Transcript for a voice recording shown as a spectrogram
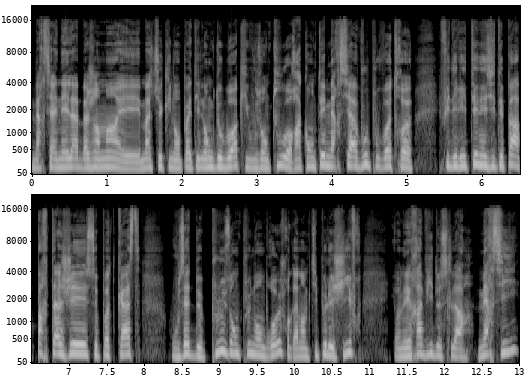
Merci à Néla, Benjamin et Mathieu qui n'ont pas été langue de bois, qui vous ont tout raconté. Merci à vous pour votre fidélité. N'hésitez pas à partager ce podcast. Vous êtes de plus en plus nombreux. Je regarde un petit peu les chiffres et on est ravis de cela. Merci.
